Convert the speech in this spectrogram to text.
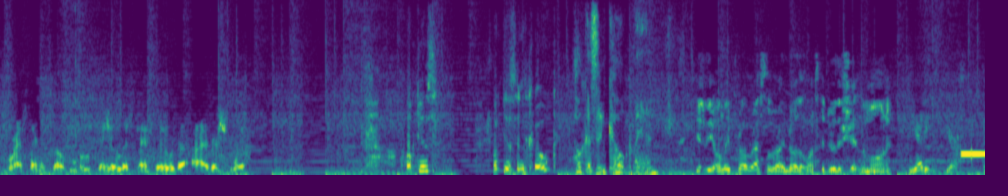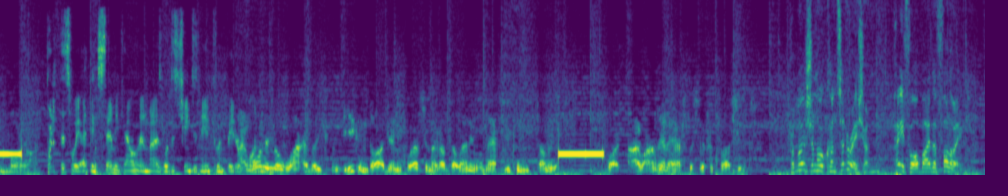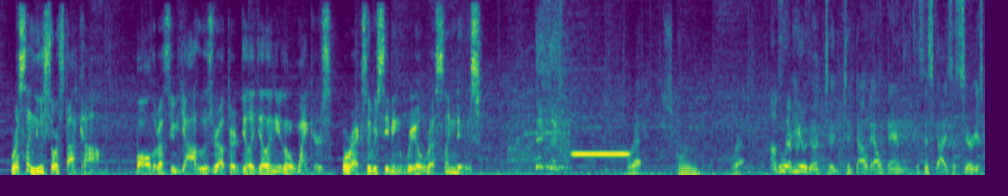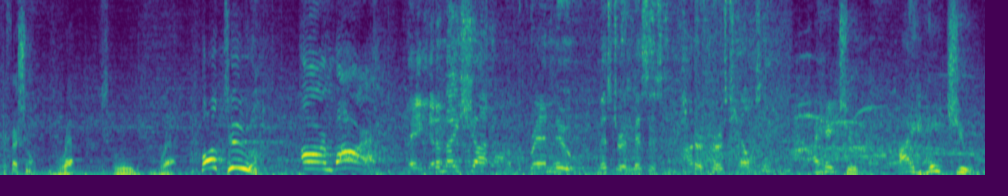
Impact Wrestling himself, Moose, and you're listening to the Irish Whip. Hookers? Hookers and Coke? Hookers and Coke, man. You're the only pro wrestler I know that wants to do this shit in the morning. Yeti, you're a f***ing moron. Put it this way, I think Sami Callihan might as well just change his name to Invader I One. I want to know why. Like, he can dodge any question. Like, I'll tell anyone that. You can tell me the f- but I, I'm going to ask specific questions. Promotional consideration paid for by the following. WrestlingNewsSource.com. All the rest of you yahoos are out there dilly dillying you little wankers. We're actually receiving real wrestling news. This is Brett screwed Brett. Who are you to, to, to doubt El Dandy? Because this guy's a serious professional. Brett screwed Brett. Hold two! Arm bar! Hey, get a nice shot of the brand new Mr. and Mrs. Hunter Hearst Helmsley. I hate you. I hate you.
